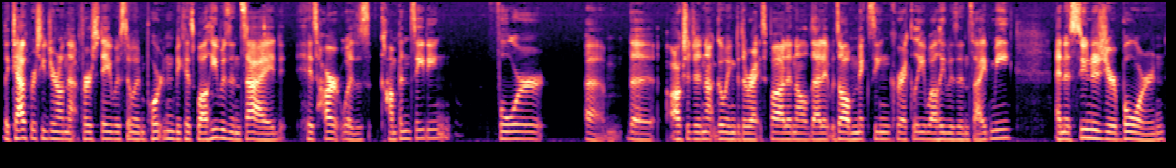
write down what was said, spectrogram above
the cath procedure on that first day was so important because while he was inside, his heart was compensating for um, the oxygen not going to the right spot and all of that. It was all mixing correctly while he was inside me. And as soon as you're born,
